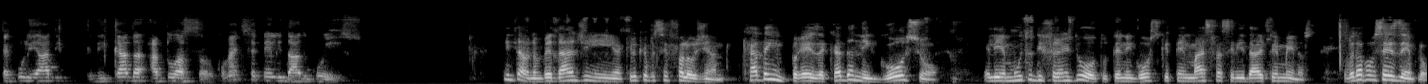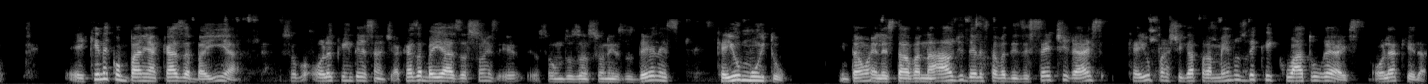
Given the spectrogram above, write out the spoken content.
peculiar de, de cada atuação. Como é que você tem lidado com isso? Então, na verdade, aquilo que você falou, Jean, cada empresa, cada negócio, ele é muito diferente do outro. Tem negócios que tem mais facilidade, tem menos. Eu vou dar para você um exemplo. Eh, quem acompanha a Casa Bahia, olha que interessante. A Casa Bahia, as ações, eu sou um dos acionistas deles, caiu muito. Então, ela estava, na áudio dela estava 17 reais, caiu para chegar para menos de que 4 reais. Olha a queda.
